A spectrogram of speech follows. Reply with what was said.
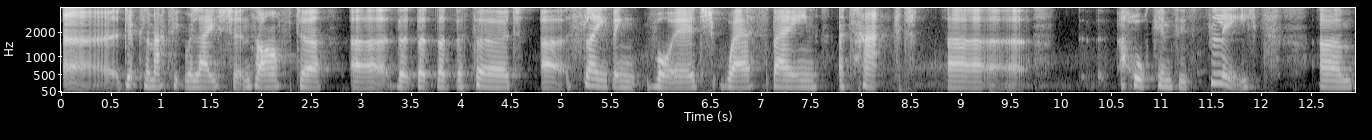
uh, diplomatic relations after uh, the, the, the, the, third uh, slaving voyage, where Spain attacked uh, Hawkins's fleet, um,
